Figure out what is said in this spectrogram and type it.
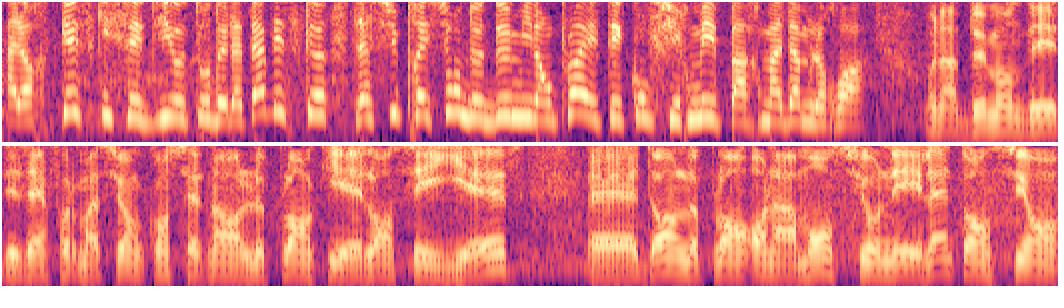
Alors, qu'est-ce qui s'est dit autour de la table? Est-ce que la suppression de 2000 emplois a été confirmée par Madame Leroy? On a demandé des informations concernant le plan qui est lancé hier. Euh, dans le plan, on a mentionné l'intention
